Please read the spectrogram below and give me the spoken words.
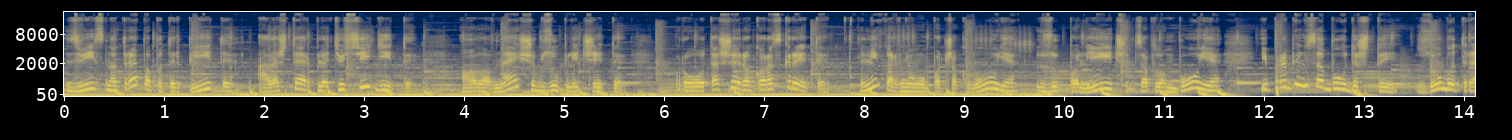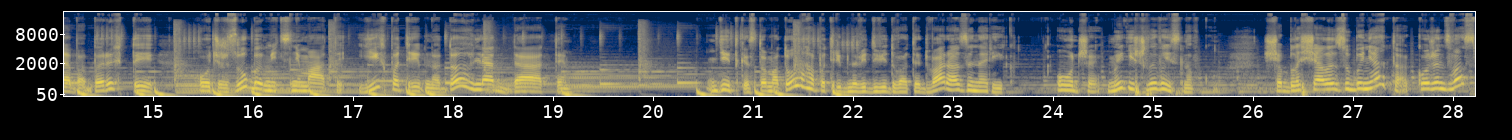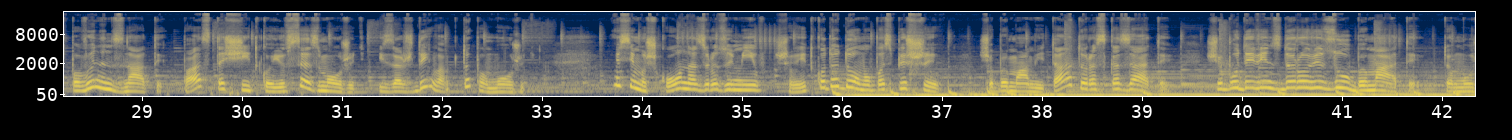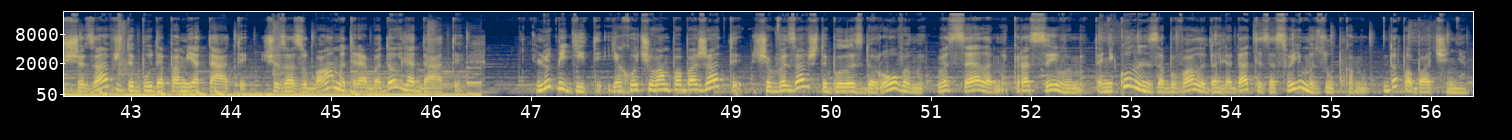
Звісно, треба потерпіти, але ж терплять усі діти. Головне, щоб зуб лічити, рота широко розкрити. Лікар в ньому почаклує, зуб полічить, запломбує, і про біль забудеш ти. Зуби треба берегти. Хочеш зуби міцні мати, їх потрібно доглядати. Дітки стоматолога потрібно відвідувати два рази на рік. Отже, ми дійшли висновку. Щоб блищали зубенята, кожен з вас повинен знати, паста щіткою все зможуть і завжди вам допоможуть. Ось і Мишко нас зрозумів, швидко додому поспішив, щоби мамі тату розказати, що буде він здорові зуби мати, тому що завжди буде пам'ятати, що за зубами треба доглядати. Любі діти, я хочу вам побажати, щоб ви завжди були здоровими, веселими, красивими та ніколи не забували доглядати за своїми зубками. До побачення!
